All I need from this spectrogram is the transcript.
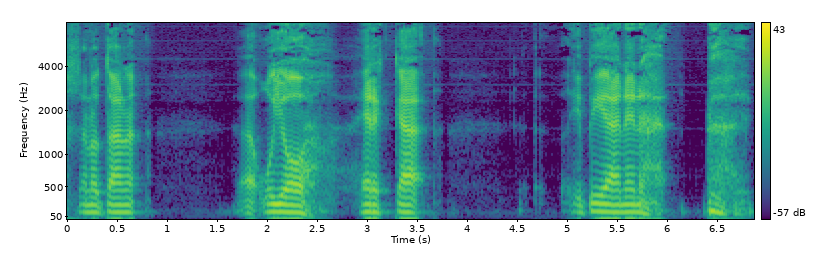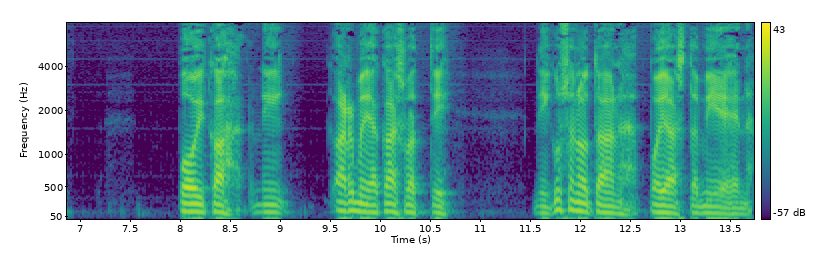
sanotaan, ujo, herkkä, ipiäinen poika, niin armeija kasvatti, niin kuin sanotaan, pojasta miehen.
